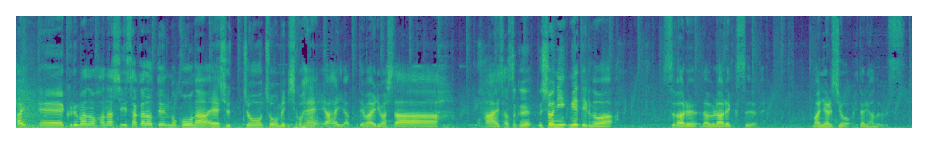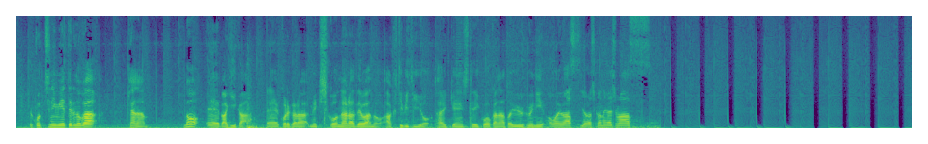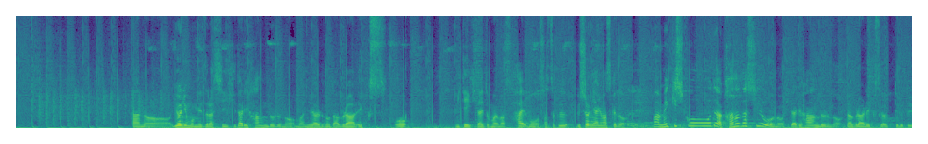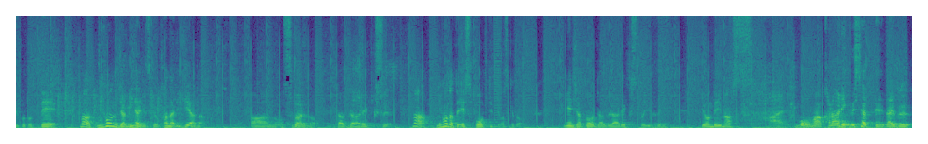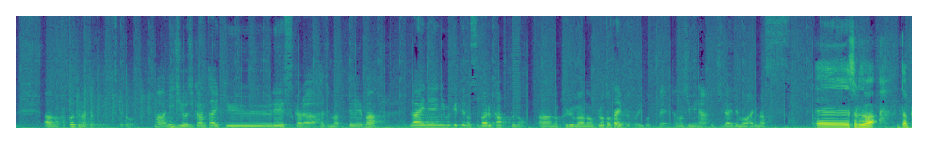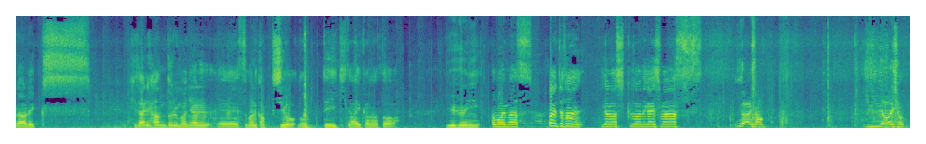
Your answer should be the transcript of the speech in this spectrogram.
はい、えー、車の話坂田店のコーナー、えー、出張超メキシコ編やはりやってまいりました。はい早速後ろに見えているのはスバル WRX マニュアル仕様左ハンドルです。でこっちに見えてるのがキャナンの、えー、バギーカー、えー、これからメキシコならではのアクティビティを体験していこうかなというふうに思います。よろしくお願いします。あの世にも珍しい左ハンドルのマニュアルの WRX を見ていきたいと思います。はいもう早速後ろにありますけど、まあ、メキシコではカナダ仕様の左ハンドルの WRX が売ってるということで、まあ、日本じゃ見ないですけどかなりレアなあのスバルの WRX まあ日本だと S4 って言ってますけど現地だと WRX というふうに呼んでいます。はい、もうまあカラーリングしちゃってだいぶあのかっこよくなっちゃってるんですけど、まあ、24時間耐久レースから始まって、まあ、来年に向けてのスバルカップのあの車のプロトタイプということで楽しみな一台でもあります、えー、それでは WRX 左ハンドルマニュアル、えー、スバルカップ仕様乗っていきたいかなというふうに思います。パンチャさんよろしくお願いします。よいしょ。よいしょ。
